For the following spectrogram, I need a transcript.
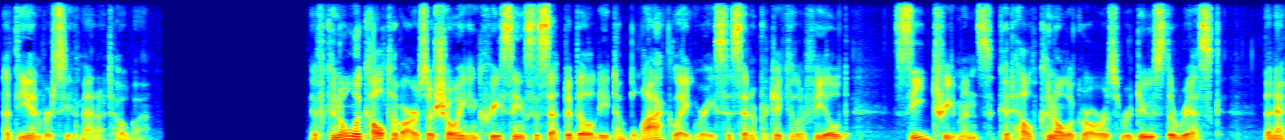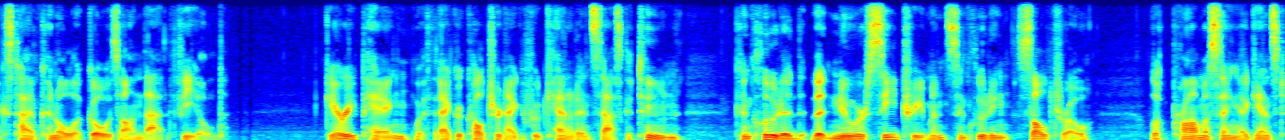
at the University of Manitoba. If canola cultivars are showing increasing susceptibility to blackleg rhesus in a particular field, Seed treatments could help canola growers reduce the risk the next time canola goes on that field. Gary Peng with Agriculture and Agri-Food Canada in Saskatoon concluded that newer seed treatments, including Sultro, look promising against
